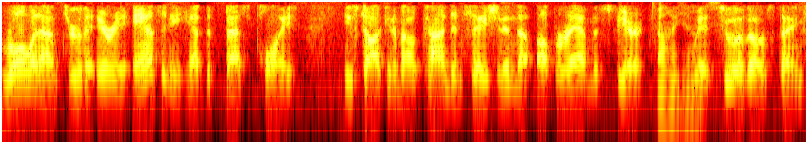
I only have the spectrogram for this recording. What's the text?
rolling on through the area. Anthony had the best point. He's talking about condensation in the upper atmosphere. Ah, yes. We had two of those things.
